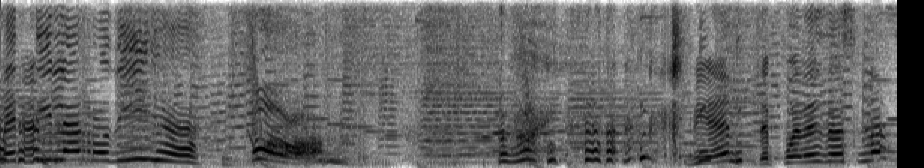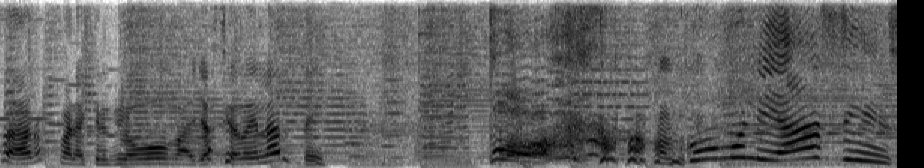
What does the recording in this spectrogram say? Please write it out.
metí la rodilla. Bien, te puedes desplazar para que el globo vaya hacia adelante. ¿Cómo le haces?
